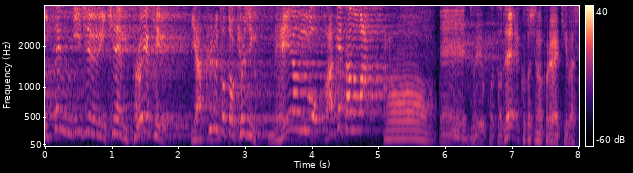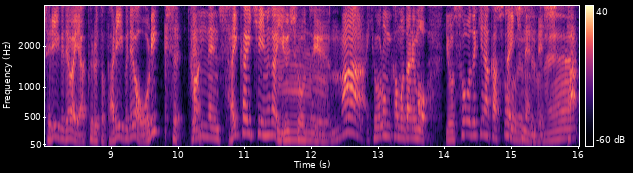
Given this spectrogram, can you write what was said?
2021年プロ野球、ヤクルトと巨人、明暗を分けたのはあえーということで、今年のプロ野球はセリーグではヤクルト、パリーグではオリックス、はい。前年最下位チームが優勝という、まあ、評論家も誰も予想できなかった一年でしそうですよね。た。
